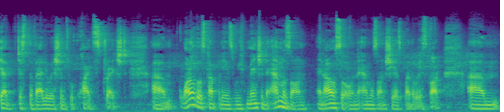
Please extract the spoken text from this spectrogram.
yeah, just the valuations were quite stretched. Um, one of those companies we've mentioned, Amazon, and I also own Amazon shares, by the way, Scott, um,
